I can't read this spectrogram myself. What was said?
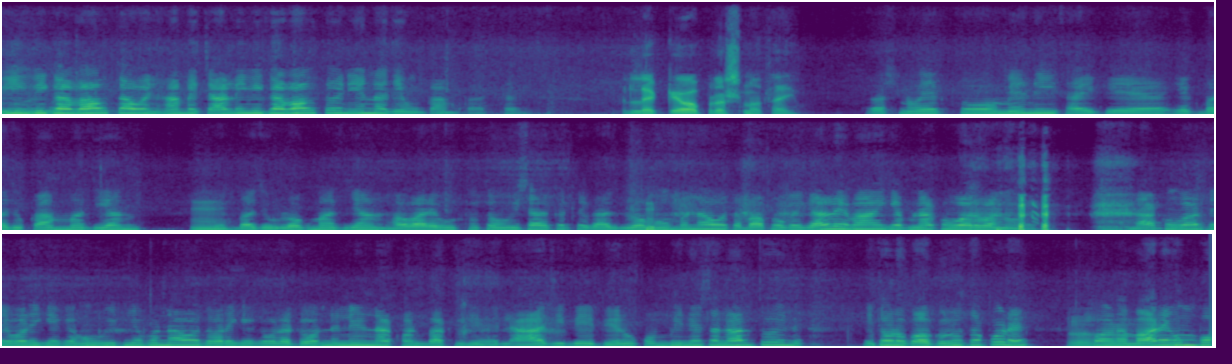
વીસ વીઘા વાવતા હોય ને સામે ચાલીસ વીઘા વાવતા હોય ને એના જેવું કામકાજ થાય. એટલે કેવા પ્રશ્નો થાય? પ્રશ્નો એક તો મેન એ થાય કે એક બાજુ કામમાં ધ્યાન એક બાજુ વ્લોગમાં ધ્યાન સવારે ઉઠું તો હું વિચાર કરતો કે આજ વ્લોગ હું બનાવો તો બાપો કઈ હાલે વાં કે નાકું વારવાનું હોય. નાકું વારતે વળી કે કે હું વીડિયો બનાવો તો વળી કે ઓલા ઢોરને નીર નાખવાનું બાકી છે. એટલે આ જે બે ભેરું કોમ્બિનેશન હાલતું હોય ને એ થોડુંક અઘરું તો પડે પણ મારે ઊંભો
